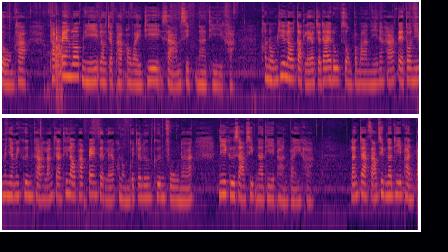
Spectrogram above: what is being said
สองค่ะ พักแป้งรอบนี้เราจะพักเอาไว้ที่ 30 นาทีค่ะ ขนมที่เราตัดแล้วจะได้รูปทรงประมาณนี้นะคะ แต่ตอนนี้มันยังไม่ขึ้นค่ะ หลังจากที่เราพักแป้งเสร็จแล้วขนมก็จะเริ่มขึ้นฟูนะ นี่คือ 30 นาทีผ่านไปค่ะ หลังจาก 30 นาทีผ่านไป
